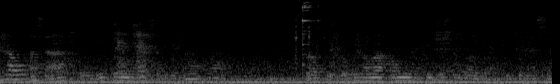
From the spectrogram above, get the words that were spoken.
Nahaw ka sa aso, ito yung nasa baba. So, ito, hawakan mo na dito sa baba, dito na sa.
